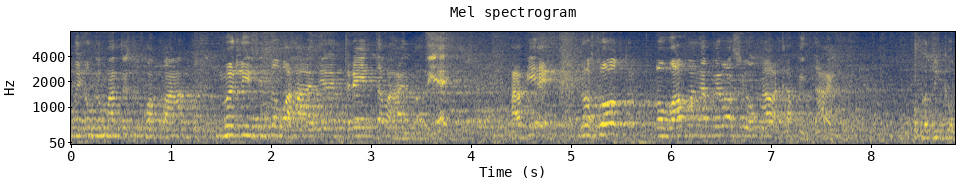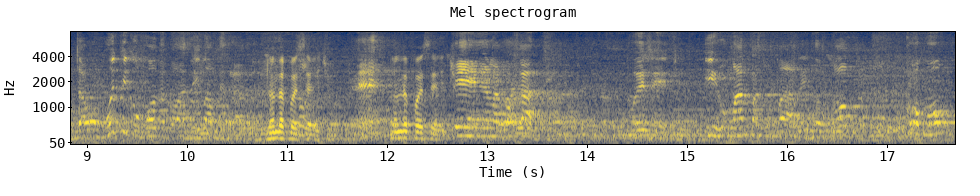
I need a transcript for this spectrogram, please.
un hijo que mate a su papá, no es lícito bajar de 30, bajarlo a 10. A 10. Nosotros nos vamos en apelación a la capital. Porque nos encontramos muy conformes con Aníbal Medrano. ¿Dónde fue ese hecho? ¿Eh? ¿Dónde fue ese hecho? En el aguacate. Fue ese hecho. Hijo mata a su padre. Y nosotros, como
